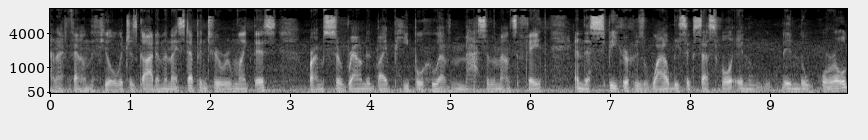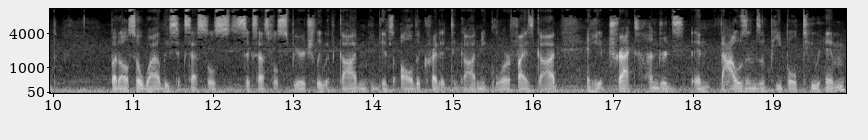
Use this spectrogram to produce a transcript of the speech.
And I found the fuel, which is God. And then I step into a room like this where I'm surrounded by people who have massive amounts of faith and the speaker who's wildly successful in in the world but also wildly successful successful spiritually with God and he gives all the credit to God and he glorifies God and he attracts hundreds and thousands of people to him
